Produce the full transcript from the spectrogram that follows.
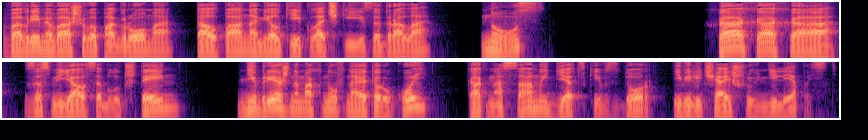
во время вашего погрома толпа на мелкие клочки задрала? Ну-с? Ха-ха-ха, засмеялся Блудштейн, небрежно махнув на это рукой, как на самый детский вздор и величайшую нелепость.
